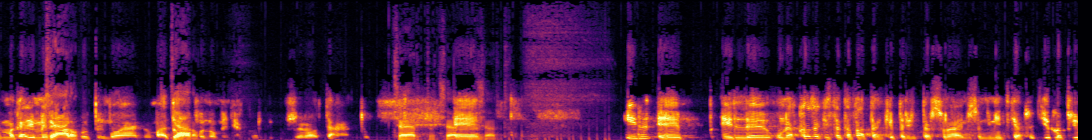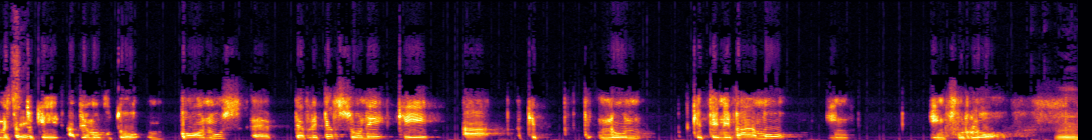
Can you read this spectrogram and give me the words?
magari me Chiaro. ne accorgo il primo anno, ma Chiaro. dopo non me ne accorgerò tanto. Certo, certo, eh, certo. Il, eh, il, una cosa che è stata fatta anche per il personale, mi sono dimenticato di dirlo prima, è stato sì. che abbiamo avuto un bonus eh, per le persone che, ha, che non, che tenevamo in, in furlough. Mm,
